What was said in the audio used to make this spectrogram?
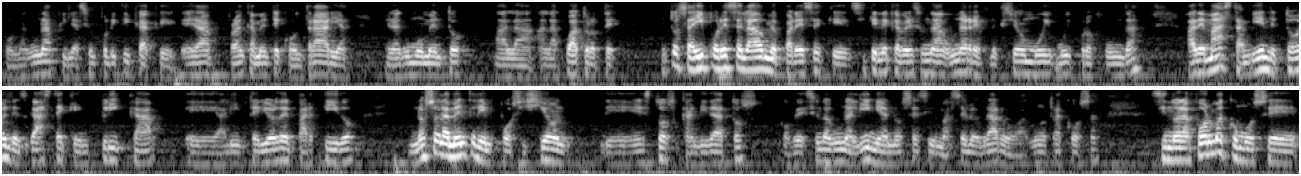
con alguna afiliación política que era francamente contraria en algún momento a la, a la 4T. Entonces ahí por ese lado me parece que sí tiene que haberse una, una reflexión muy, muy profunda. Además también de todo el desgaste que implica eh, al interior del partido, no solamente la imposición de estos candidatos, obedeciendo alguna línea, no sé si Marcelo Ebrard o alguna otra cosa, sino la forma como se,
